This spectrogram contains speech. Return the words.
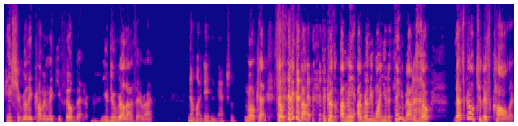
he should really come and make you feel better. Mhm. You do realize that, right? No, I didn't actually. Okay. So think about it because I mean, I really want you to think about it. Uh-huh. So let's go to this calling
